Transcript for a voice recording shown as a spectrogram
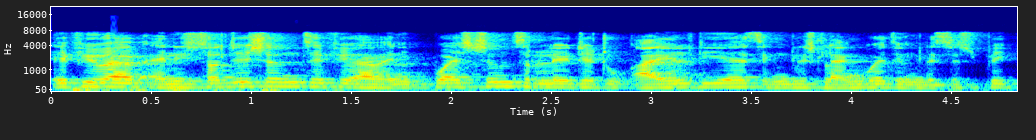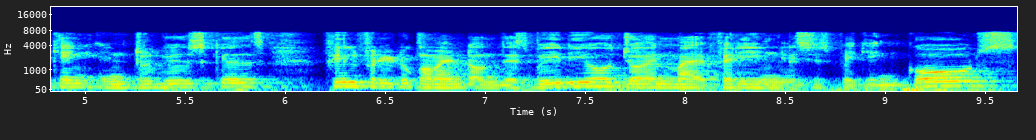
If you have any suggestions, if you have any questions related to IELTS, English language, English speaking, interview skills, feel free to comment on this video. Join my free English speaking course.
